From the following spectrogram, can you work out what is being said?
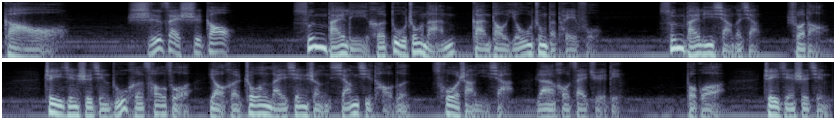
高，实在是高。”孙百里和杜周南感到由衷的佩服。孙百里想了想，说道：“这件事情如何操作，要和周恩来先生详细讨论，磋商一下，然后再决定。不过……”这件事情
